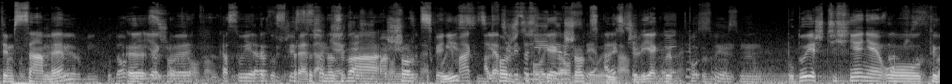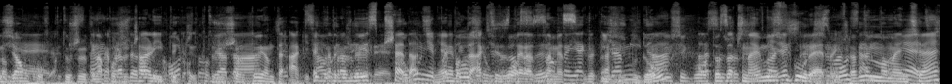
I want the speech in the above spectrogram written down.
tym samym kasuje tego spreada. to się nazywa short squeeze, tworzysz coś takiego jak short squeeze, czyli jakby budujesz ciśnienie u tych ziomków, którzy Tak napożyczali, tych, którzy shortują te akcje, tak dlatego żeby je sprzedać, nie? Bo te akcje teraz zamiast iść w dół, to zaczynają iść w górę. No i w pewnym momencie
